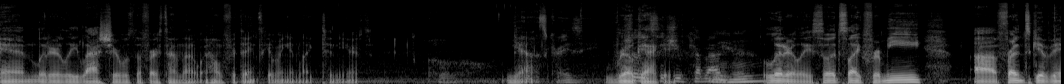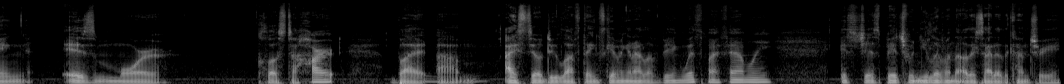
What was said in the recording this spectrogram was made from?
And literally last year was the first time that I went home for Thanksgiving in like 10 years. Oh, Yeah. that's crazy. Real Really, since gacky. you've come out here? Mhm. Literally. So it's like for me, uh, Friendsgiving is more close to heart, but um, I still do love Thanksgiving and I love being with my family. It's just, bitch, when you live on the other side of the country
